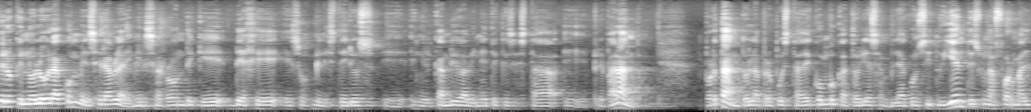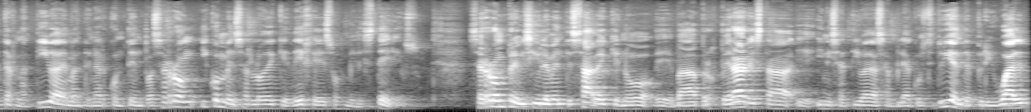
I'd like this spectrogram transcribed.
pero que no logra convencer a Vladimir Cerrón de que deje esos ministerios eh, en el cambio de gabinete que se está eh, preparando. Por tanto, la propuesta de convocatoria a Asamblea Constituyente es una forma alternativa de mantener contento a Cerrón y convencerlo de que deje esos ministerios. Cerrón previsiblemente sabe que no eh, va a prosperar esta eh, iniciativa de Asamblea Constituyente, pero igual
